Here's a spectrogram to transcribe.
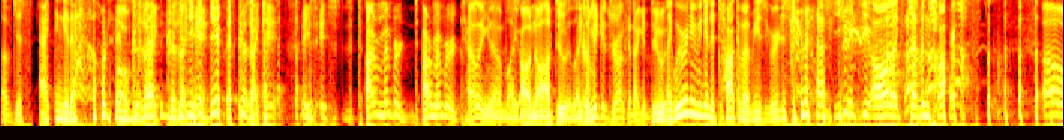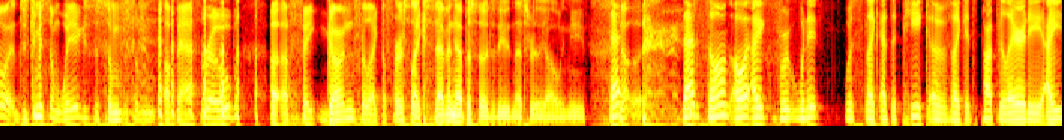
of just acting it out. Oh, because I because I you can't do it. because I can't. It's it's. I remember I remember telling them like, "Oh no, I'll do it. Like, let me get drunk and I can do it." Like we weren't even going to talk about music. We were just going to have you do all like seven parts. Oh, just give me some wigs, some some a bathrobe, a, a fake gun for like the first like seven episodes, dude. And that's really all we need. That No, that song, oh, I for when it was like at the peak of like its popularity, I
